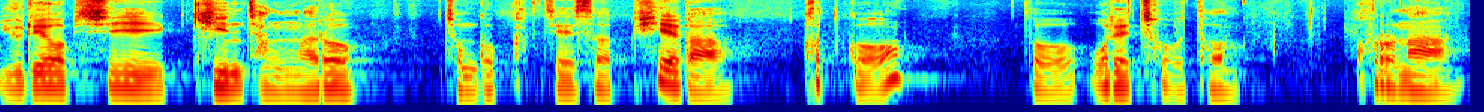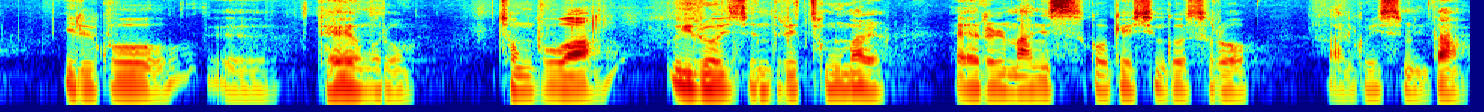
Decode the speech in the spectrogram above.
유례 없이 긴 장마로 전국 각지에서 피해가 컸고 또 올해 초부터 코로나 19 어, 대응으로 정부와 의료진들이 정말 애를 많이 쓰고 계신 것으로 알고 있습니다.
